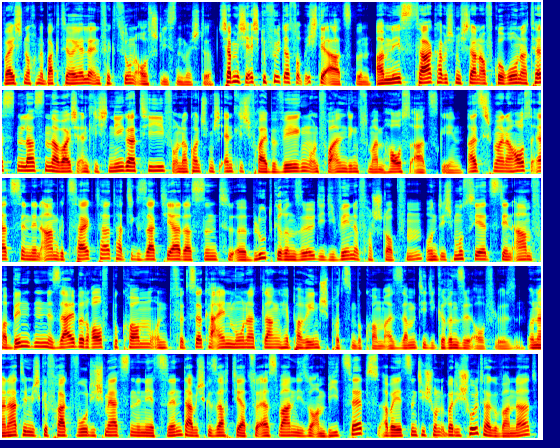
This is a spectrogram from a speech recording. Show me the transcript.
weil ich noch eine bakterielle Infektion ausschließen möchte. Ich habe mich echt gefühlt, als ob ich der Arzt bin. Am nächsten Tag habe ich mich dann auf Corona testen lassen, da war ich endlich negativ und da konnte ich mich endlich frei bewegen und vor allen Dingen zu meinem Hausarzt gehen. Als ich meine Hausärztin den Arm gezeigt hat, hat sie gesagt, ja, das sind äh, Blutgerinnsel, die die Vene verstopfen und ich muss jetzt den Arm verbinden, eine Salbe drauf bekommen und für circa einen Monat lang Heparinspritzen bekommen, also damit die die Gerinnsel auflösen. Und dann hat sie mich gefragt, wo die Schmerzen denn jetzt sind. Da habe ich gesagt, ja, zuerst waren die so am Bizeps, aber jetzt sind die schon über die Schulter gewandert.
